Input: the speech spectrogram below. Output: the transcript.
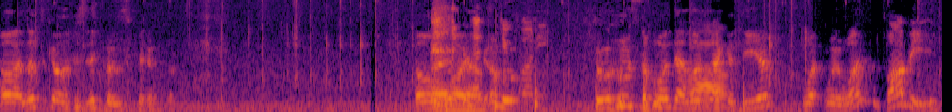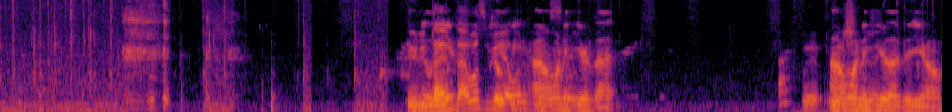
Alright, let's go zero zero. Go. That's too funny. Who, who's the one that looks like a deer? What? Wait, what? Bobby. Can you Dude, that, leave, that was me. Sophie? I, I don't want to so- hear that. Wait, I don't want to hear that video.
